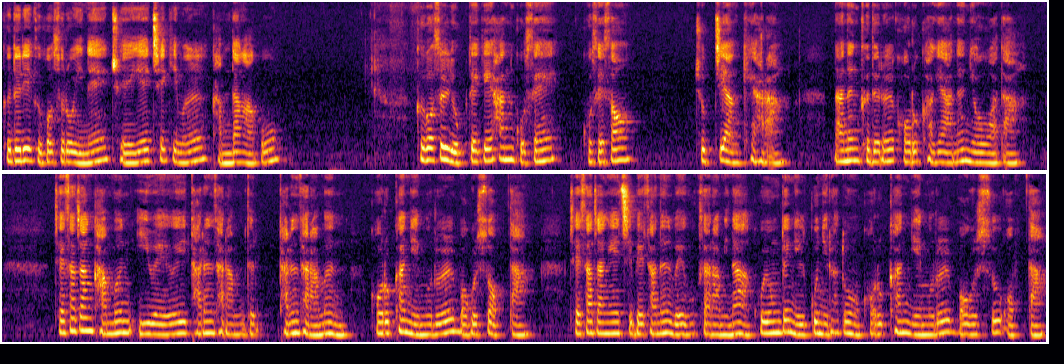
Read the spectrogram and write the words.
그들이 그것으로 인해 죄의 책임을 감당하고 그것을 욕되게 한 곳에 곳에서 죽지 않게 하라. 나는 그들을 거룩하게 하는 여호와다. 제사장 가문 이외의 다른 사람들 다른 사람은 거룩한 예물을 먹을 수 없다. 제사장의 집에 사는 외국 사람이나 고용된 일꾼이라도 거룩한 예물을 먹을 수 없다.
